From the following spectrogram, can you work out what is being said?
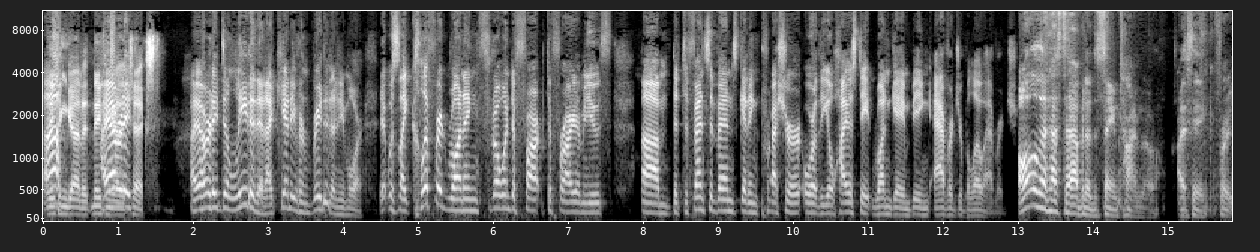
Nathan got it. Nathan got a text. I already deleted it. I can't even read it anymore. It was like Clifford running, throwing to, Far, to Freiermuth, um, the defensive ends getting pressure, or the Ohio State run game being average or below average. All that has to happen at the same time, though. I think for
